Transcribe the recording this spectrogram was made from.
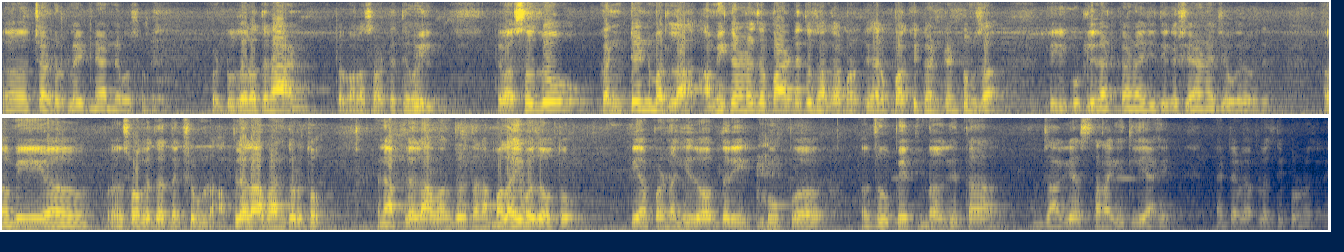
चार्टर फ्लाईटने आणण्यापासून. पण तू जरा तर आण तर मला असं वाटतं ते होईल. तर असं जो कंटेंटमधला आम्ही करण्याचा पार्ट आहे तो सांगा पण बाकी कंटेंट तुमचा की कुठली नाटकं आणायची ती कशी आणायची वगैरे वगैरे. मी स्वागताध्यक्ष म्हणून आपल्याला आवाहन करतो आणि आपल्याला आवाहन करताना मलाही बजावतो की आपण ही जबाबदारी खूप झोपेत न घेता जागे असताना घेतली आहे आणि त्यामुळे आपल्याला ती पूर्ण करायची.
